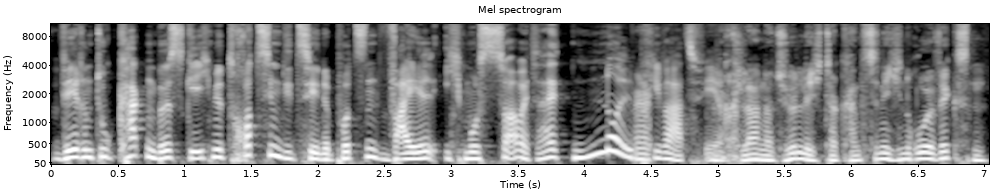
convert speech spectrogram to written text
Während du kacken bist, gehe ich mir trotzdem die Zähne putzen, weil ich muss zur Arbeit. Das heißt null Ja Privatsphäre. klar, natürlich, da kannst du nicht in Ruhe wichsen.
